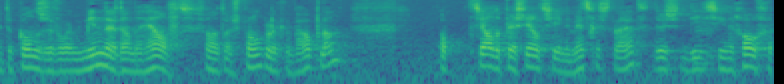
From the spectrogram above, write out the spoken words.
En toen konden ze voor minder dan de helft van het oorspronkelijke bouwplan... op hetzelfde perceeltje in de Metzgerstraat, dus die synagoge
